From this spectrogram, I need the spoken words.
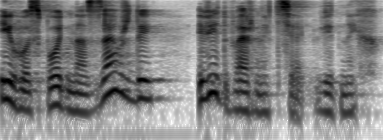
і Господь назавжди відвернеться від них.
